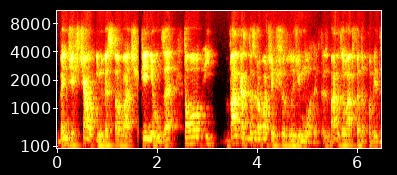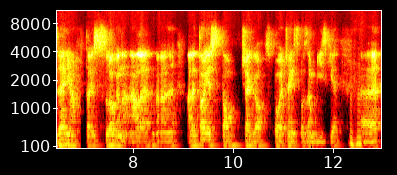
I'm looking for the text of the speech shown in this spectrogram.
będzie chciał inwestować pieniądze, to i walka z bezrobociem wśród ludzi młodych. To jest bardzo łatwe do powiedzenia, to jest slogan, ale, e, ale to jest to, czego społeczeństwo zambijskie mhm. E,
